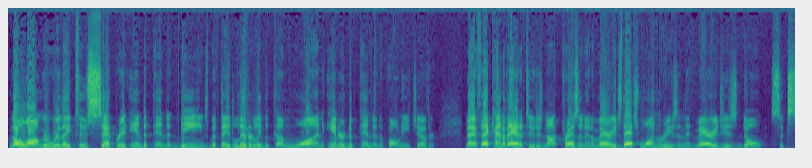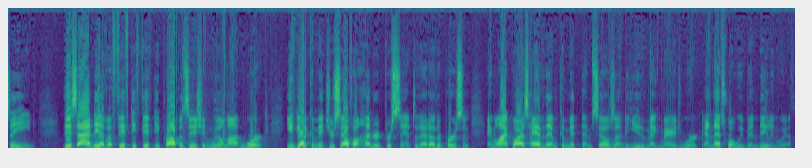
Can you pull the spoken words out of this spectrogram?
no longer were they two separate, independent beings, but they had literally become one, interdependent upon each other. Now, if that kind of attitude is not present in a marriage, that's one reason that marriages don't succeed. This idea of a 50 50 proposition will not work. You've got to commit yourself 100% to that other person, and likewise have them commit themselves unto you to make marriage work. And that's what we've been dealing with.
